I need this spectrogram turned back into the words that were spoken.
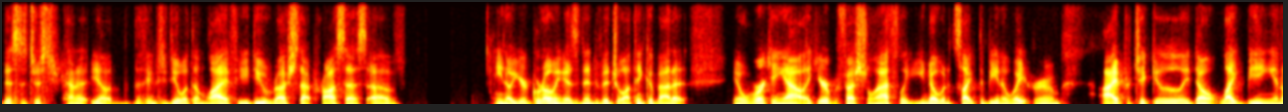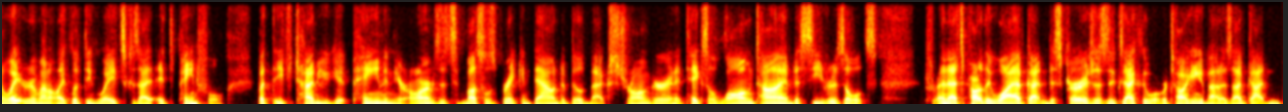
this is just kind of, you know, the things you deal with in life, you do rush that process of, you know, you're growing as an individual. I think about it, you know, working out, like you're a professional athlete, you know what it's like to be in a weight room I particularly don't like being in a weight room. I don't like lifting weights because it's painful. But each time you get pain in your arms, it's muscles breaking down to build back stronger. And it takes a long time to see results. And that's partly why I've gotten discouraged. Is exactly what we're talking about. Is I've gotten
